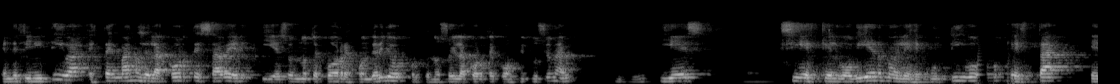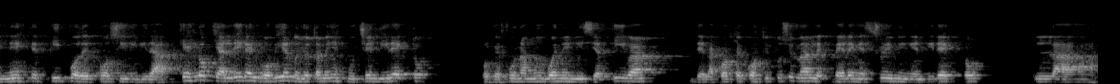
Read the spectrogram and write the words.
En definitiva, está en manos de la Corte saber, y eso no te puedo responder yo porque no soy la Corte Constitucional, y es si es que el gobierno, el Ejecutivo, está en este tipo de posibilidad. ¿Qué es lo que alega el gobierno? Yo también escuché en directo, porque fue una muy buena iniciativa de la Corte Constitucional, ver en streaming en directo las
